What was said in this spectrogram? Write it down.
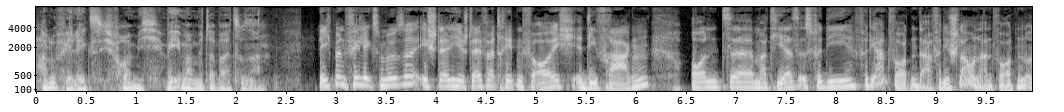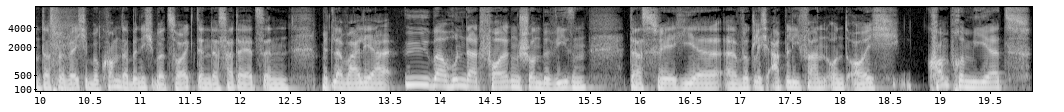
Hallo Felix, ich freue mich, wie immer mit dabei zu sein. Ich bin Felix Möse, ich stelle hier stellvertretend für euch die Fragen. Und äh, Matthias ist für die für die Antworten da, für die schlauen Antworten. Und dass wir welche bekommen, da bin ich überzeugt, denn das hat er jetzt in mittlerweile ja über 100 Folgen schon bewiesen, dass wir hier äh, wirklich abliefern und euch komprimiert,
